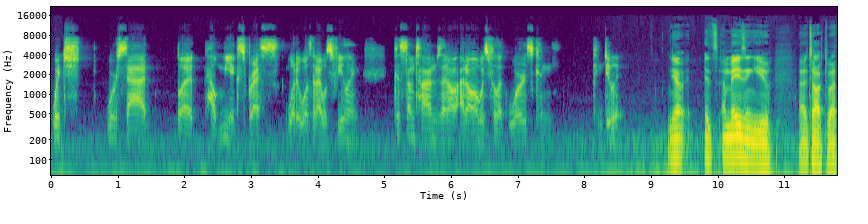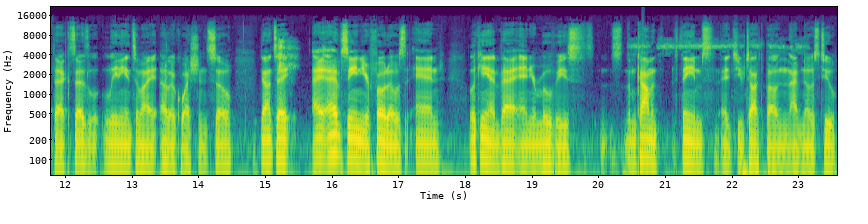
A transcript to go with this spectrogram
which were sad, but helped me express what it was that I was feeling. Because sometimes I don't, I don't always feel like words can can do it. Yeah, it's amazing you uh, talked about that because that was leading into my other question. So, Dante, I, I have seen your photos and looking at that and your movies, some common themes that you've talked about, and I've noticed too,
